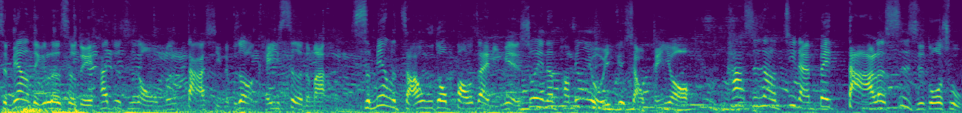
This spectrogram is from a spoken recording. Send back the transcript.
什么样的一个垃圾堆？它就是那种我们大型的，不是那种黑色的吗？什么样的杂物都包在里面，所以呢，旁边有一个小朋友，他身上竟然被打了四十多处。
